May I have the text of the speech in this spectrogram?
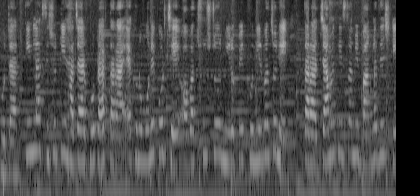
ভোটার। তিন লাখ ছেষট্টি হাজার ভোটার তারা এখনও মনে করছে অবাধ, সুষ্ঠু, নিরপেক্ষ নির্বাচনে তারা জামাতে ইসলামী বাংলাদেশকে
